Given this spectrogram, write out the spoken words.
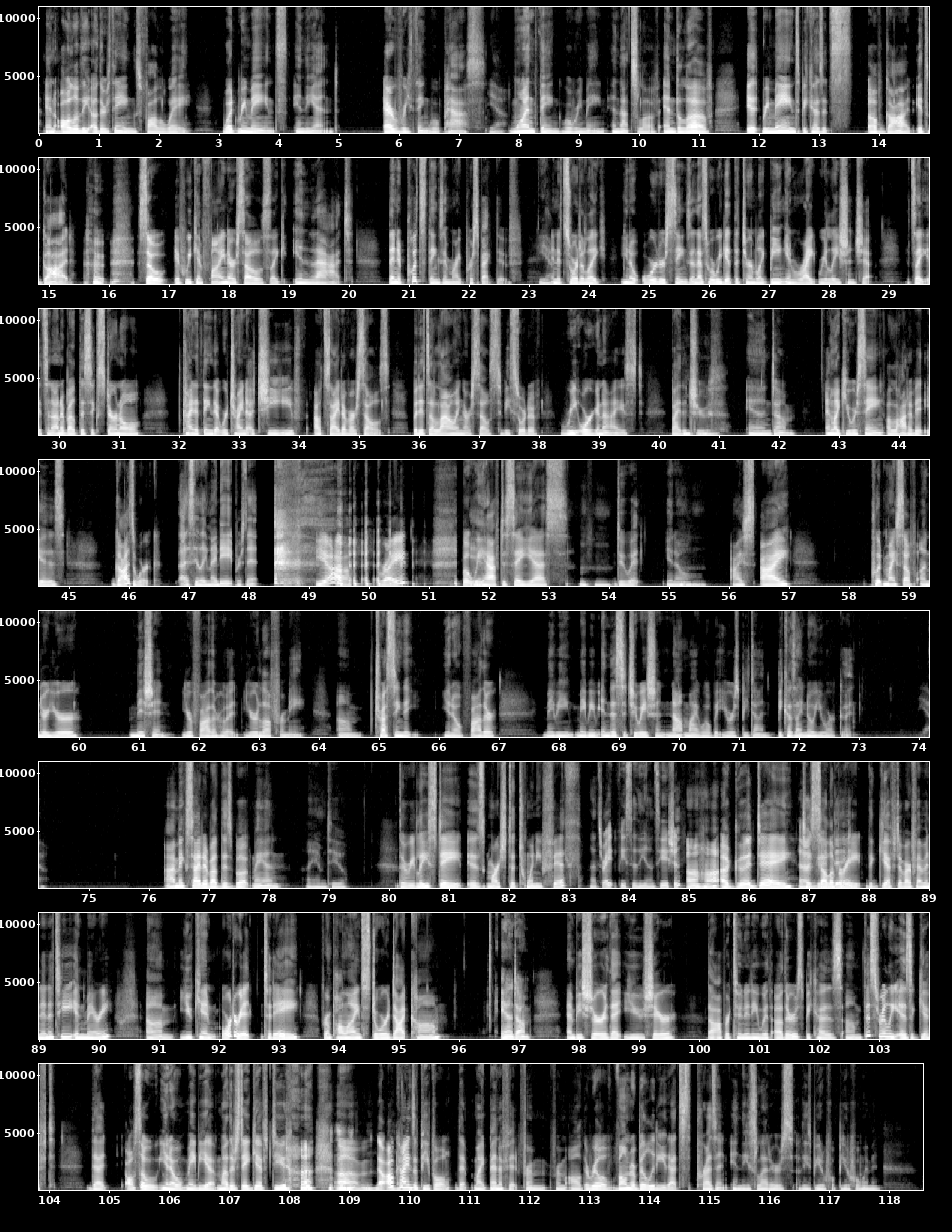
and Mhm. all of the other things fall away what remains in the end everything will pass yeah, one thing will remain, and that's love. And the love, it remains because it's of God. It's God. so if we can find ourselves like in that, then it puts things in right perspective. yeah, And it's sort of like, you know, orders things. And that's where we get the term like being in right relationship. It's like, it's not about this external kind of thing that we're trying to achieve outside of ourselves, but it's allowing ourselves to be sort of reorganized by the Mhm. truth. And, um, and like you were saying, a lot of it is God's work. I say like ninety eight percent. Yeah, right? But we have to say yes, hmm do it. You know, Mhm. I put myself under your mission, your fatherhood, your love for me, um, trusting that you know, Father, maybe maybe in this situation, not my will but yours be done, because I know you are good. Yeah. I'm excited about this book, man. I am too. The release date is March the 25th. That's right. Feast of the Annunciation. Uh huh. A good day A to good celebrate the gift of our femininity in Mary. Um, you can order it today from paulinestore.com and um, and be sure that you share the opportunity with others because um, this really is a gift that also you know maybe a Mother's Day gift to you. um, mhm, all mhm. kinds of people that might benefit from from all the real vulnerability that's present in these letters of these beautiful beautiful women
